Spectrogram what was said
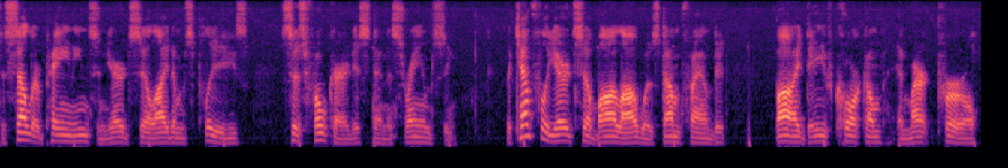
to sell their paintings and yard sale items, please, says folk artist Dennis Ramsay. The Kentville Yard Sale bylaw was dumbfounded by Dave Corkum and Mark Pearl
